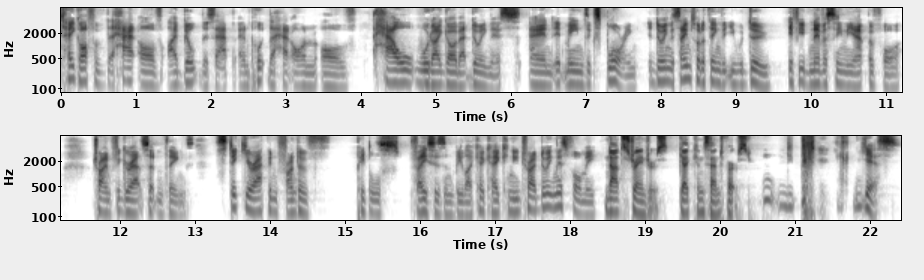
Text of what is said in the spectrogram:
take off of the hat of I built this app and put the hat on of how would I go about doing this? And it means exploring, doing the same sort of thing that you would do if you'd never seen the app before. Try and figure out certain things. Stick your app in front of people's faces and be like, okay, can you try doing this for me? Not strangers. Get consent first. yes,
